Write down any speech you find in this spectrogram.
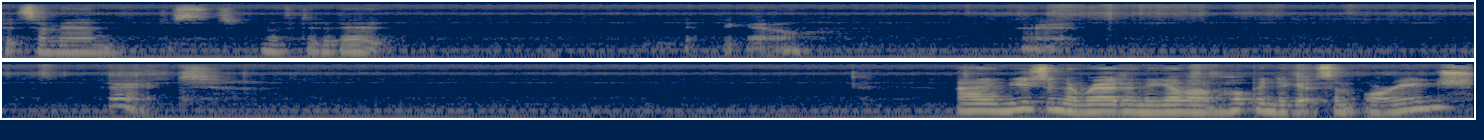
Put some in, just lift it a bit. There we go. All right. All right. I'm using the red and the yellow. I'm hoping to get some orange.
